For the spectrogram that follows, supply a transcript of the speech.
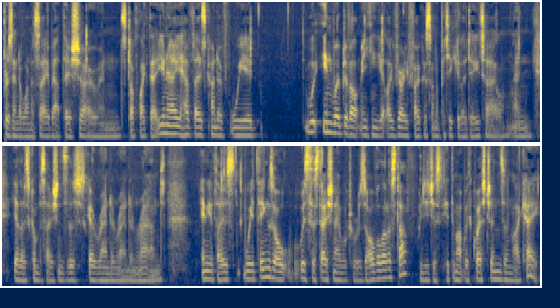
presenter want to say about their show and stuff like that? You know, you have those kind of weird. In web development, you can get like very focused on a particular detail, and yeah, those conversations that just go round and round and round. Any of those weird things, or was the station able to resolve a lot of stuff? Would you just hit them up with questions and like, hey,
